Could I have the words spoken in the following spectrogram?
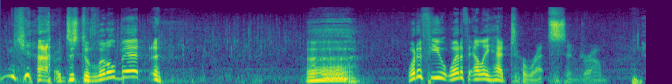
Yeah. Or Just a little bit. Ugh. what if you? What if Ellie had Tourette's syndrome?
